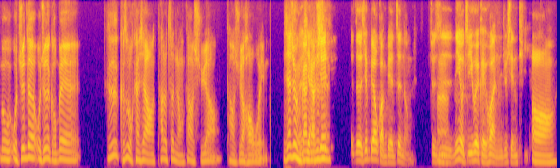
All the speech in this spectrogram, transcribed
我我觉得，我觉得狗贝，可是可是我看一下哦，他的阵容，他有需要，他有需要后卫嘛？你现在就很尴尬，就是这先不要管别人阵容，就是你有机会可以换，你就先提哦。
